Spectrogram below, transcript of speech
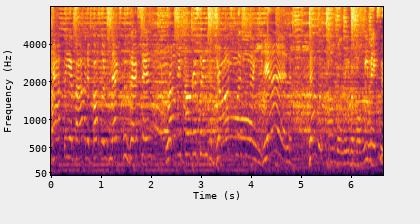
happy about it. Butler's next possession. Riley Ferguson to Josh Glisson again. That was unbelievable. He makes a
